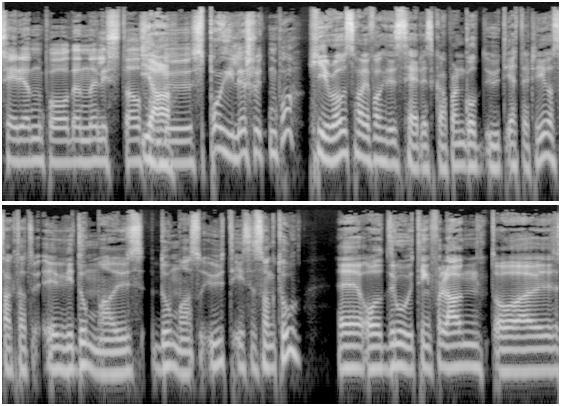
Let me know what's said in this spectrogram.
serien på denne lista som Ja. du spoiler slutten på. Heroes har jo faktisk serieskaperen gått ut i ettertid og sagt at vi dumma oss, dumma oss ut i sesong to. Eh, Og dro ut ting for langt og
